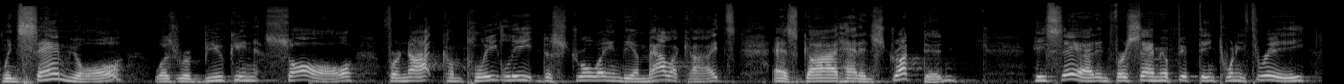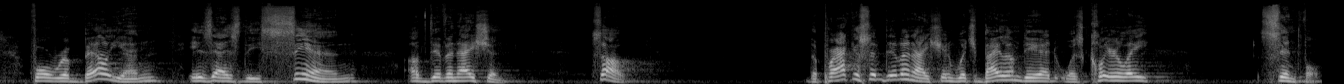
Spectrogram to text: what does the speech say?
When Samuel was rebuking Saul for not completely destroying the Amalekites as God had instructed, he said in 1 Samuel 15 23, For rebellion is as the sin of divination. So, the practice of divination, which Balaam did, was clearly sinful.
